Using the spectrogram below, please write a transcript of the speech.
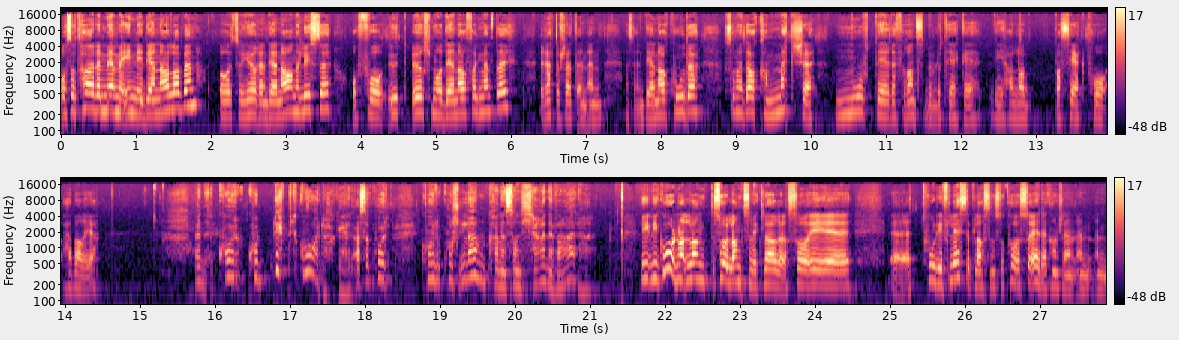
Og så tar jeg det med meg inn i DNA-laben og så gjør en DNA-analyse og får ut ørsmå DNA-fragmenter. Rett og slett en, en, altså en DNA-kode som jeg da kan matche mot det referansebiblioteket vi har lagd basert på herbariet. Men hvor, hvor dypt går dere? Altså, hvor, hvor, hvor lang kan en sånn kjerne være? Vi, vi går langt, så langt som vi klarer. Så i, eh, jeg tror de fleste plassene så, så er det kanskje en, en, en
